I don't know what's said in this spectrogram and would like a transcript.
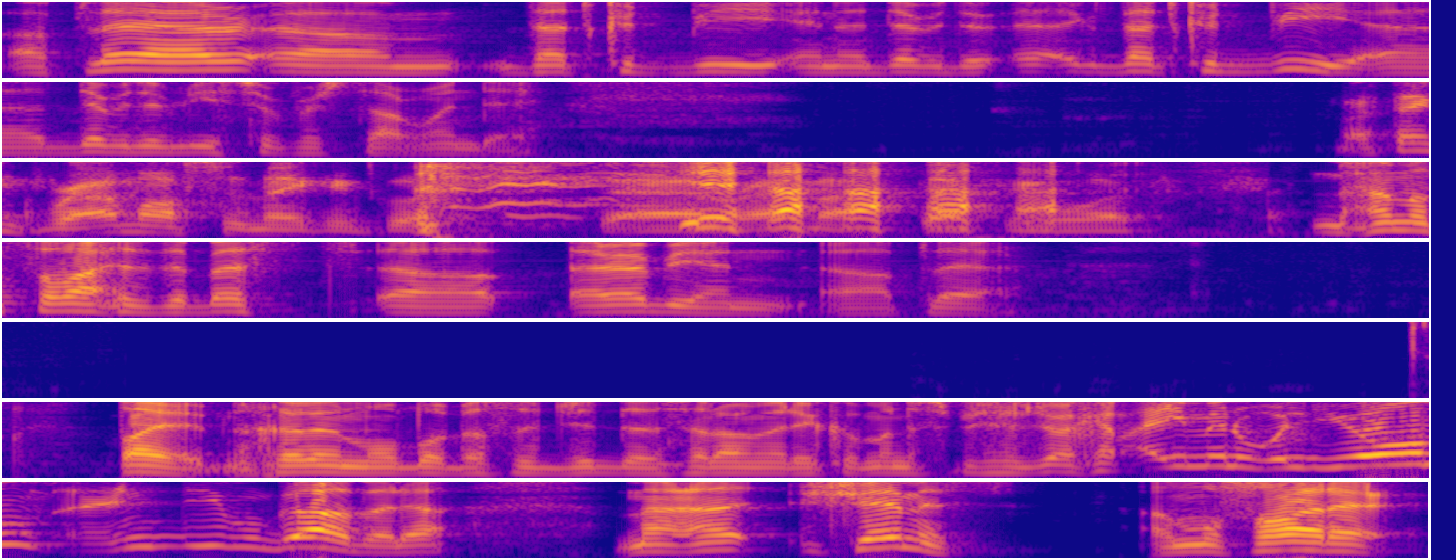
a player um, that could be in a WWE, uh, that could be a WWE superstar one day. I think Ramos would make a good. Uh, Yeah. Ramos definitely would. Muhammad Salah is the best uh, Arabian uh, player. طيب نخلي الموضوع بسيط جدا السلام عليكم أنا سبيشال جوكر ايمن واليوم عندي مقابله مع شيمس المصارع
